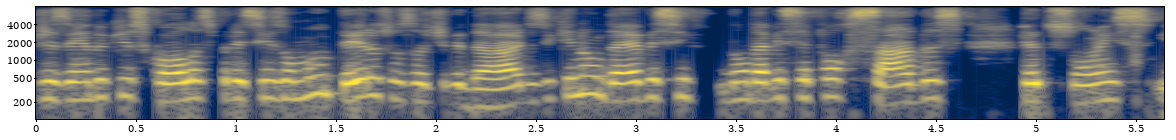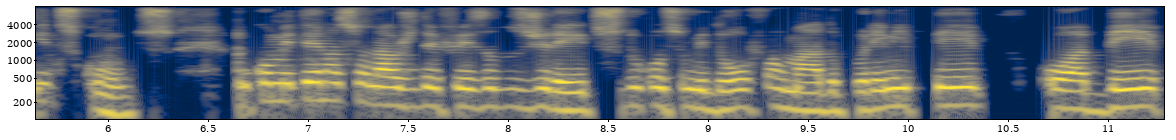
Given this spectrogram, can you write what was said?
dizendo que escolas precisam manter as suas atividades e que não, deve se, não devem ser forçadas reduções e descontos. O Comitê Nacional de Defesa dos Direitos do Consumidor, formado por MP, OAB,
